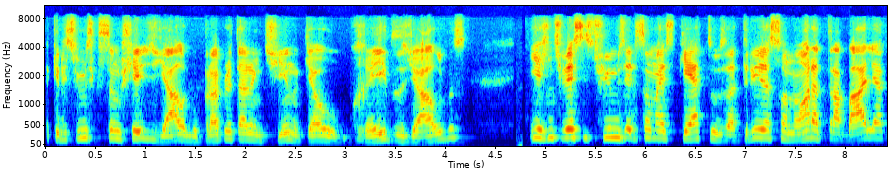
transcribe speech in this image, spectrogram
aqueles filmes que são cheios de diálogo, o próprio Tarantino, que é o rei dos diálogos, e a gente vê esses filmes, eles são mais quietos, a trilha sonora trabalha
